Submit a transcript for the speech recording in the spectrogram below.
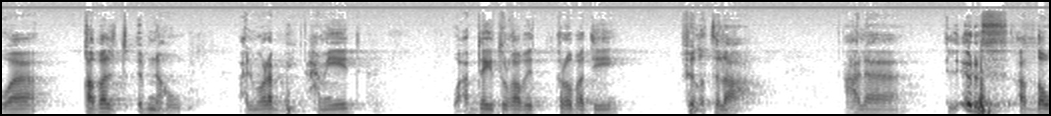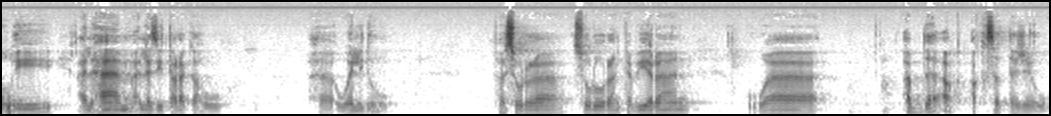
وقبلت ابنه المربي حميد وأبديت رغبتي في الاطلاع على الإرث الضوئي الهام الذي تركه والده. فسر سرورا كبيرا وأبدأ أقصى التجاوب.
